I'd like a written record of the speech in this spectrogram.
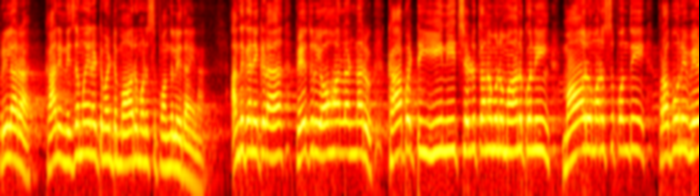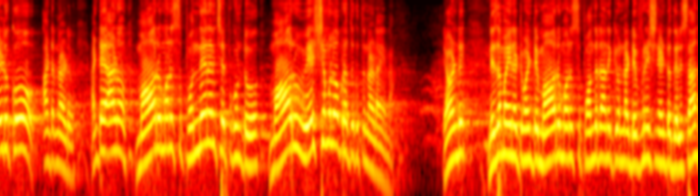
ప్రిలారా కానీ నిజమైనటువంటి మారు మనసు పొందలేదు ఆయన. అందుకని ఇక్కడ పేదరు యోహాన్లు అంటున్నారు కాబట్టి ఈ నీ చెడుతనమును మానుకొని మారు మనసు పొంది ప్రభుని వేడుకో అంటున్నాడు. అంటే ఆయన మారు మనసు పొందేనని చెప్పుకుంటూ మారు వేషములో బ్రతుకుతున్నాడు ఆయన. ఏమండి? నిజమైనటువంటి మారు మనసు పొందడానికి ఉన్న డెఫినేషన్ ఏంటో తెలుసా?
